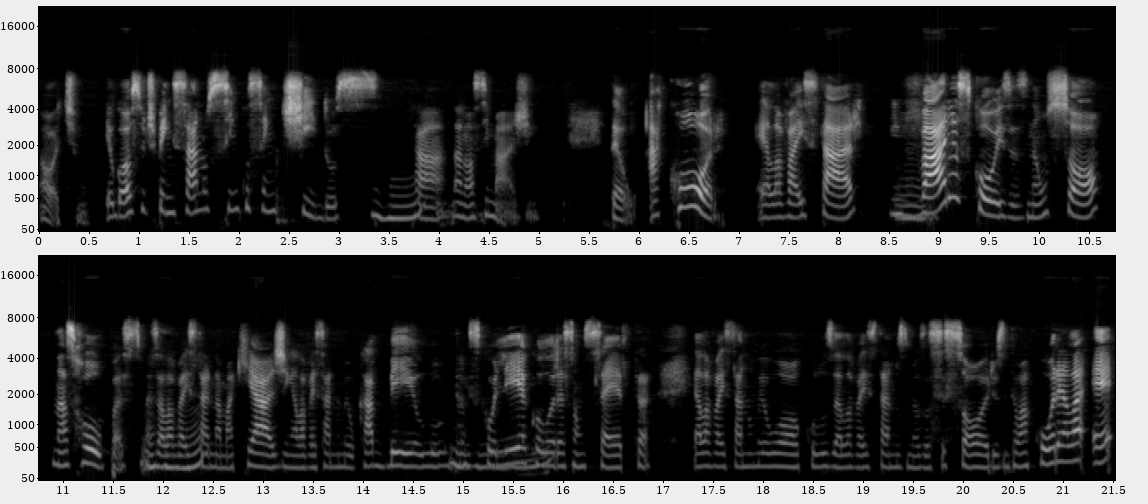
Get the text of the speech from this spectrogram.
Ótimo. Eu gosto de pensar nos cinco sentidos, tá? Na nossa imagem. Então, a cor, ela vai estar em Hum. várias coisas, não só nas roupas, mas ela vai Uhum. estar na maquiagem, ela vai estar no meu cabelo, então Uhum. escolher a coloração certa, ela vai estar no meu óculos, ela vai estar nos meus acessórios. Então a cor ela é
